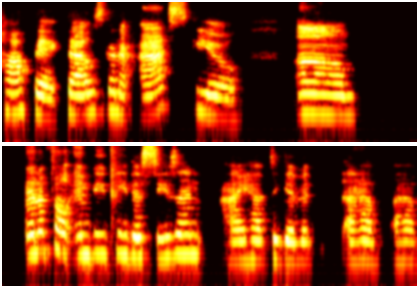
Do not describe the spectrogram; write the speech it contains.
topic. That was gonna ask you. Um, NFL MVP this season. I have to give it. I have. I have.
